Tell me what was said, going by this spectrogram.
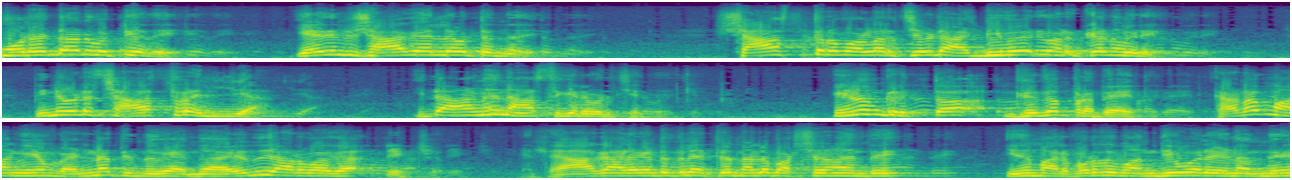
മുരടാണ് വെട്ടിയത്. ഏതെങ്കിലും ശാഖയല്ല വെട്ടുന്നത്. ശാസ്ത്ര വളർച്ചയുടെ അടിവേര് വർക്കാണ് ഇവർ. പിന്നെ ഇവിടെ ശാസ്ത്രമില്ല. ഇതാണ് നാസ്തികർ പഠിച്ചത് ഇണം ഘൃത്ത ഘൃതപ്രഭേദ് കടം വാങ്ങിയും വെണ്ണ തിന്നുക എന്നതായിരുന്നു ചാർവാക ലക്ഷ്യം. ആ കാലഘട്ടത്തിൽ ഏറ്റവും നല്ല ഭക്ഷണം എന്ത്? ഇത് മലപ്പുറത്ത് മന്തി പോലെയാണ് അന്ന്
